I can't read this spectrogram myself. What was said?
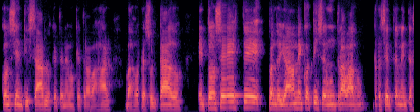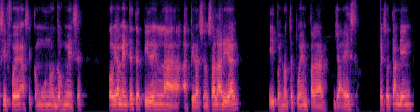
concientizarlos que tenemos que trabajar bajo resultados, entonces, este, cuando ya me cotice un trabajo, recientemente así fue, hace como unos dos meses, obviamente te piden la aspiración salarial y pues no te pueden pagar ya eso. Eso también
